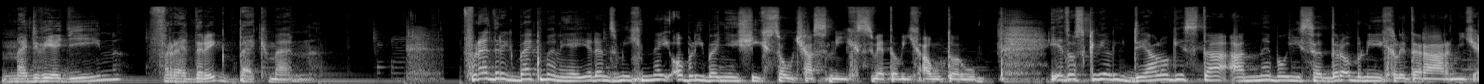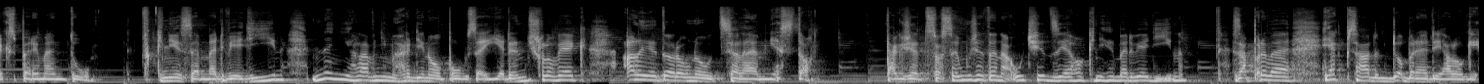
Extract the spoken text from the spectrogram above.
Medvědín Frederick Beckman Frederick Beckman je jeden z mých nejoblíbenějších současných světových autorů. Je to skvělý dialogista a nebojí se drobných literárních experimentů. V knize Medvědín není hlavním hrdinou pouze jeden člověk, ale je to rovnou celé město. Takže co se můžete naučit z jeho knihy Medvědín? Za prvé, jak psát dobré dialogy.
